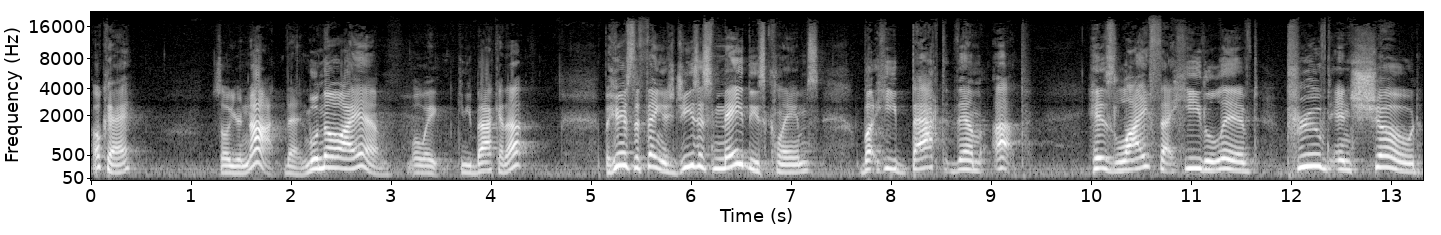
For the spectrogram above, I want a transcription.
Okay, so you're not then. Well, no, I am. Well, wait, can you back it up? But here's the thing is Jesus made these claims but he backed them up. His life that he lived proved and showed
